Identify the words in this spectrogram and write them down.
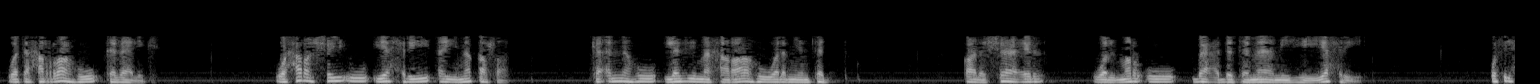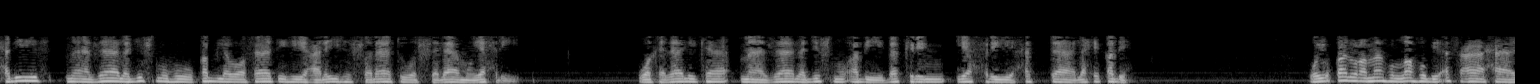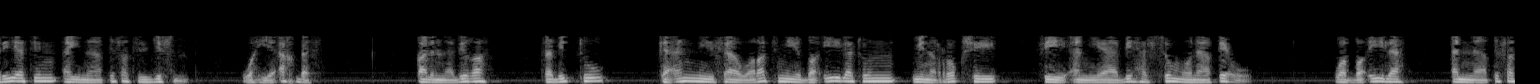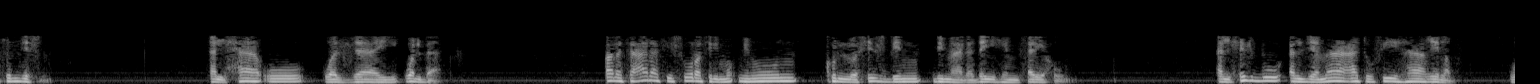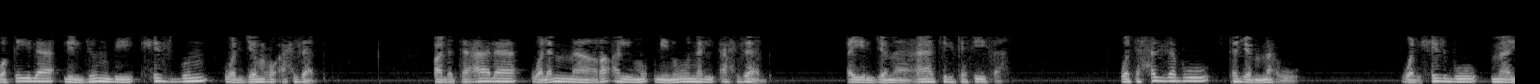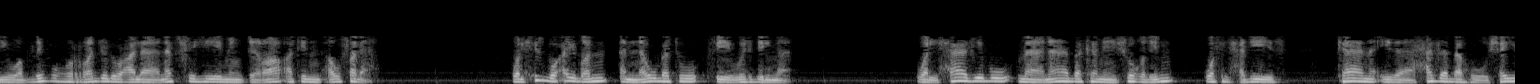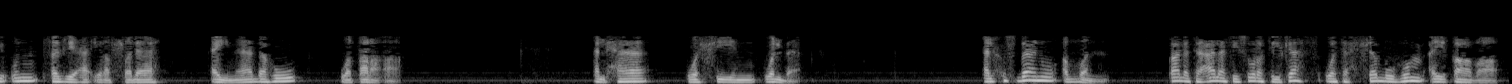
وتحراه كذلك. وحرى الشيء يحري أي نقص كأنه لزم حراه ولم يمتد. قال الشاعر والمرء بعد تمامه يحري. وفي الحديث ما زال جسمه قبل وفاته عليه الصلاة والسلام يحري. وكذلك ما زال جسم أبي بكر يحري حتى لحق به. ويقال رماه الله بأفعى حارية أي ناقصة الجسم. وهي أخبث. قال النابغة فبت كأني ساورتني ضئيلة من الرقش في أنيابها السم ناقع والضئيلة الناقصة الجسم. الحاء والزاي والباء. قال تعالى في سورة المؤمنون كل حزب بما لديهم فرحون. الحزب الجماعة فيها غلظ. وقيل للجند حزب والجمع أحزاب. قال تعالى ولما رأى المؤمنون الأحزاب أي الجماعات الكثيفة وتحزبوا تجمعوا والحزب ما يوظفه الرجل على نفسه من قراءة أو صلاة. والحزب أيضا النوبة في ورد الماء والحازب ما نابك من شغل وفي الحديث كان إذا حزبه شيء فزع إلى الصلاة أي نابه وطرأ. الحاء والسين والباء. الحسبان الظن. قال تعالى في سورة الكهف: وتحسبهم أيقاظا.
